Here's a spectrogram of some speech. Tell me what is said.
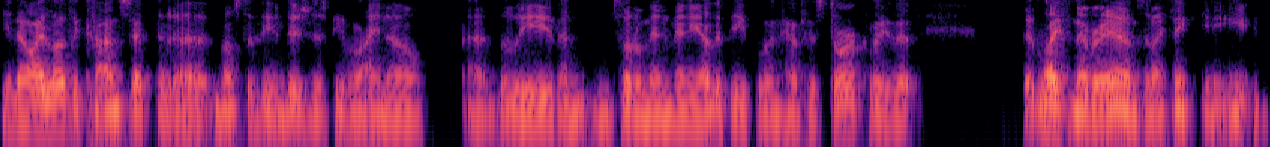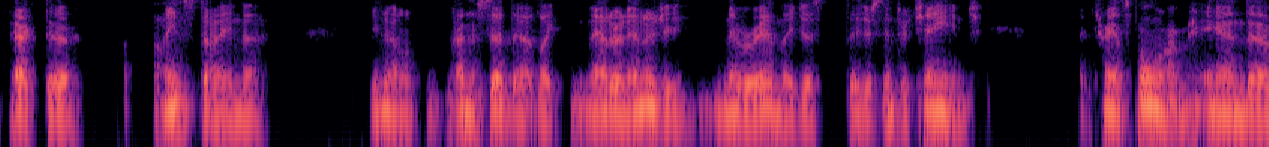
you know i love the concept that uh, most of the indigenous people i know uh, believe and so do many many other people and have historically that that life never ends. And i think in fact uh, einstein uh, you know kind of said that like matter and energy never end. They just they just interchange transform. And uh,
